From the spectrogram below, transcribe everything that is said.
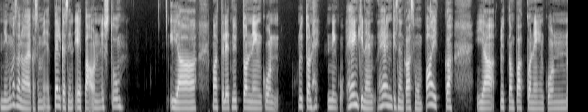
niin kuin mä sanoin aikaisemmin, että pelkäsin epäonnistua. Ja mä ajattelin, että nyt on niin kuin, nyt on he, niin kuin henkinen, henkisen kasvun paikka ja nyt on pakko niin kuin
